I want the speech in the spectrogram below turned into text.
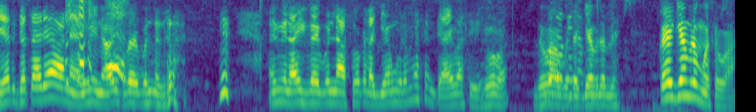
ઘેર જતા રહ્યા અને અમીન આયુષભાઈ બંને જો. અમીન આયુષભાઈ બંને આ છોકરા ગેમ રમે છે ને તે આવ્યા છે જોવા. જોવા બધા ગેમ રમે. કઈ ગેમ રમો છો આ?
